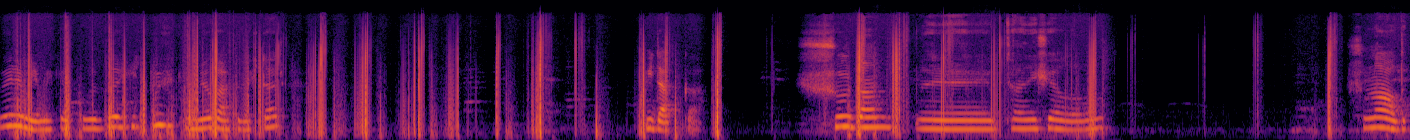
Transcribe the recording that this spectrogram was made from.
Böyle mi yemek yapılırdı? Hiçbir fikrim yok arkadaşlar. Bir dakika. Şuradan eee, bir tane şey alalım. Şunu aldık.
